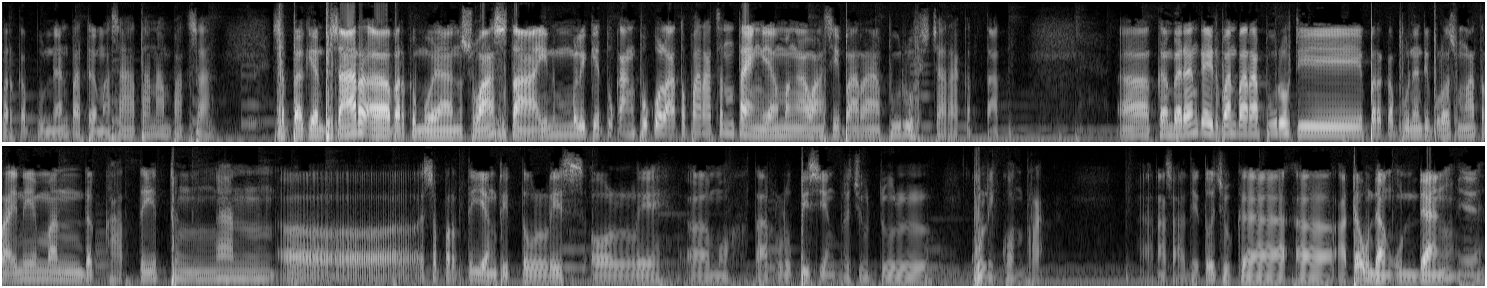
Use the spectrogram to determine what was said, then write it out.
perkebunan pada masa tanam paksa sebagian besar e, perkebunan swasta ini memiliki tukang pukul atau para centeng yang mengawasi para buruh secara ketat. E, gambaran kehidupan para buruh di perkebunan di Pulau Sumatera ini mendekati dengan e, seperti yang ditulis oleh e, Muhtar Lubis yang berjudul Kuli Kontrak. Karena saat itu juga e, ada undang-undang ya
